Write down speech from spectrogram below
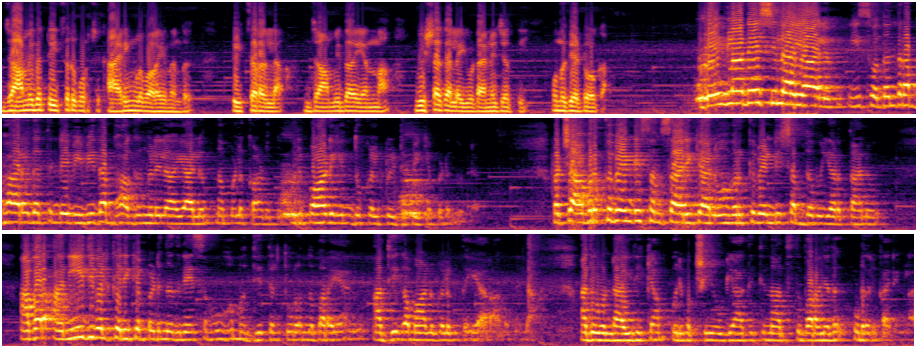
ജാമിത ടീച്ചർ കുറച്ച് കാര്യങ്ങൾ പറയുന്നുണ്ട്. ടീച്ചറല്ല ജാമിത എന്ന വിഷകലയുടെ അനുജത്തി. ഒന്ന് കേട്ടു നോക്കാം ബംഗ്ലാദേശിലായാലും ഈ സ്വതന്ത്ര ഭാരതത്തിന്റെ വിവിധ ഭാഗങ്ങളിലായാലും നമ്മൾ കാണുന്നു. ഒരുപാട് ഹിന്ദുക്കൾ പീഡിപ്പിക്കപ്പെടുന്നുണ്ട്. പക്ഷെ അവർക്ക് വേണ്ടി സംസാരിക്കാനോ അവർക്ക് വേണ്ടി ശബ്ദമുയർത്താനോ അവർ അനീതിവൽക്കരിക്കപ്പെടുന്നതിനെ സമൂഹ മധ്യത്തിൽ തുറന്നു പറയാനോ അധികം ആളുകളും തയ്യാറാകുന്നില്ല. അതുകൊണ്ടായിരിക്കാം ഒരുപക്ഷെ യോഗി ആദിത്യനാഥ് പറഞ്ഞത്. കൂടുതൽ കാര്യങ്ങൾ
